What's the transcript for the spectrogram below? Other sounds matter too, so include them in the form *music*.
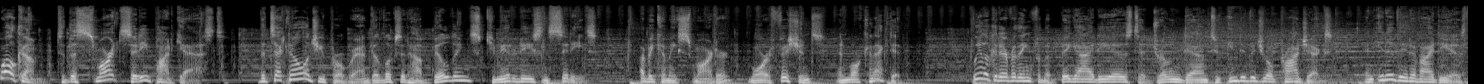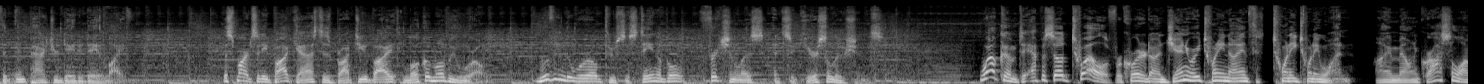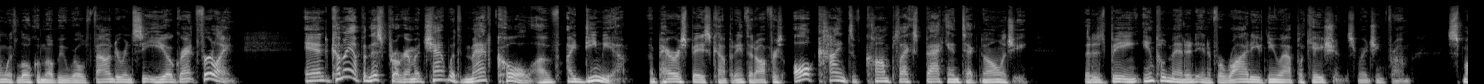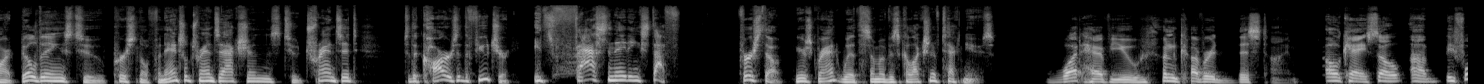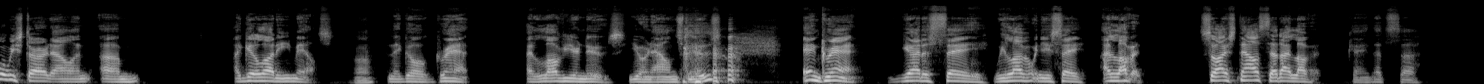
Welcome to the Smart City Podcast, the technology program that looks at how buildings, communities, and cities are becoming smarter, more efficient, and more connected. We look at everything from the big ideas to drilling down to individual projects and innovative ideas that impact your day to day life. The Smart City Podcast is brought to you by Locomobi World, moving the world through sustainable, frictionless, and secure solutions. Welcome to episode 12, recorded on January 29th, 2021. I'm Alan Cross, along with Locomobi World founder and CEO Grant Furlane. And coming up in this program, a chat with Matt Cole of IDEMIA, a Paris based company that offers all kinds of complex back end technology that is being implemented in a variety of new applications, ranging from smart buildings to personal financial transactions to transit to the cars of the future. It's fascinating stuff. First, though, here's Grant with some of his collection of tech news. What have you *laughs* uncovered this time? Okay, so uh, before we start, Alan, um, I get a lot of emails, huh? and they go, "Grant, I love your news. You're in Alan's news." *laughs* and Grant, you got to say, we love it when you say, "I love it." So I've now said, "I love it." Okay, that's uh,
